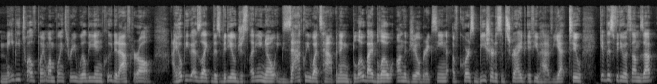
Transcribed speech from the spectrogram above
maybe 12.1.3 will be included after all. I hope you guys liked this video just letting you know exactly what's happening blow by blow on the jailbreak scene. Of course, be sure to subscribe if you have yet to. Give this video a thumbs up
